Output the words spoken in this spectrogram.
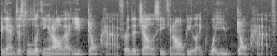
again just looking at all that you don't have, or the jealousy can all be like what you don't have,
